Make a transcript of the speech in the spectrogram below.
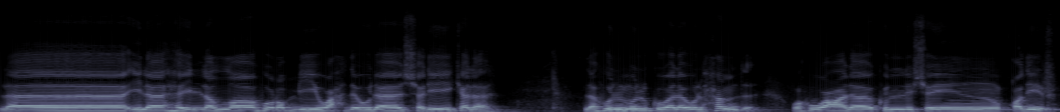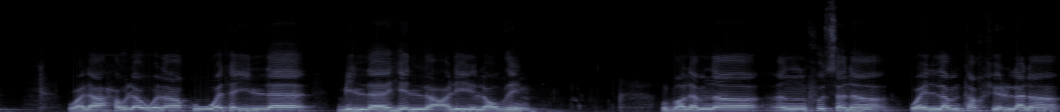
لا إله إلا الله ربي وحده لا شريك له. له الملك وله الحمد وهو على كل شيء قدير. ولا حول ولا قوة إلا بالله العلي العظيم. ظلمنا أنفسنا وإن لم تغفر لنا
